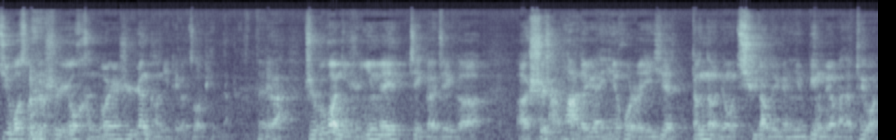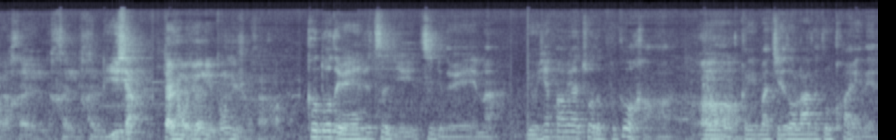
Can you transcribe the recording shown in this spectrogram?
据我所知是有很多人是认可你这个作品，对对吧？只不过你是因为这个这个呃市场化的原因，或者一些等等这种渠道的原因，并没有把它推广的很很很理想。但是我觉得你东西是很好的。更多的原因是自己自己的原因吧，有些方面做的不够好啊，可以哦可以把节奏拉得更快一点。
